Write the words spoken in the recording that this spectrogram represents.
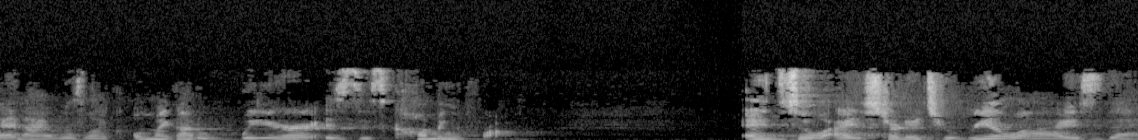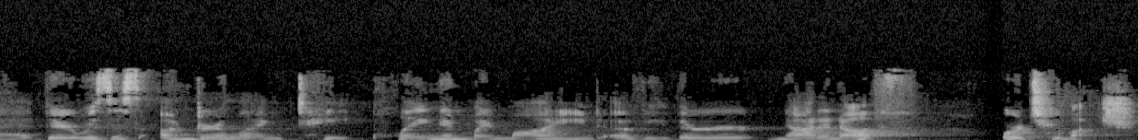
And I was like, oh my God, where is this coming from? And so I started to realize that there was this underlying tape playing in my mind of either not enough or too much,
